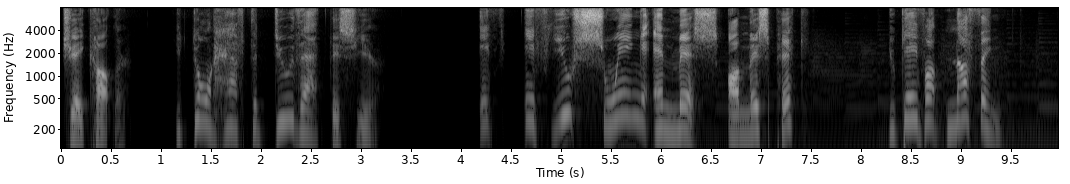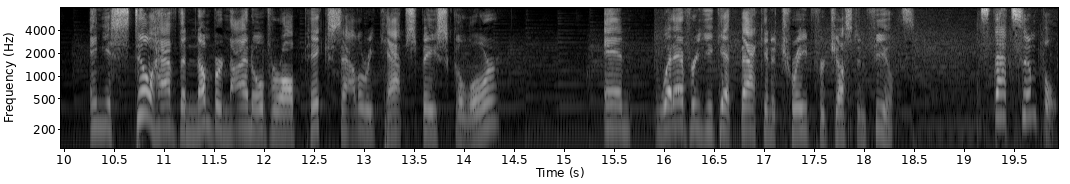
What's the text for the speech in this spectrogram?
Jay Cutler. You don't have to do that this year. If if you swing and miss on this pick, you gave up nothing. And you still have the number 9 overall pick, salary cap space galore, and whatever you get back in a trade for Justin Fields. It's that simple.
